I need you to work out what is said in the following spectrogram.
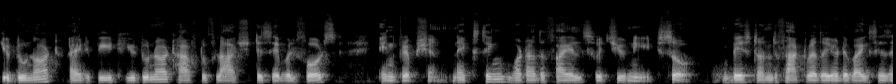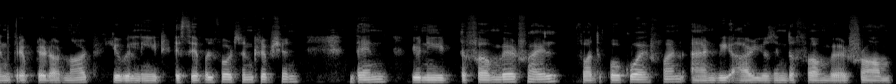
you do not i repeat you do not have to flash disable force encryption. Next thing what are the files which you need? So based on the fact whether your device is encrypted or not you will need disable force encryption. Then you need the firmware file for the POCO F1 and we are using the firmware from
